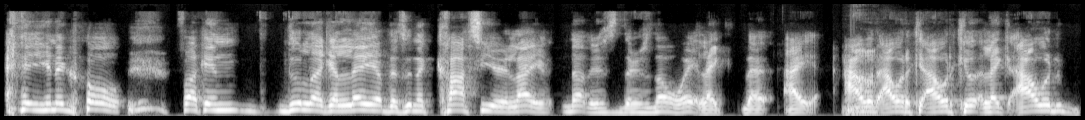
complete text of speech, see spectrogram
And you're gonna go fucking do like a layup that's gonna cost you your life. No, there's there's no way. Like that. I I would I would I would kill. Like I would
